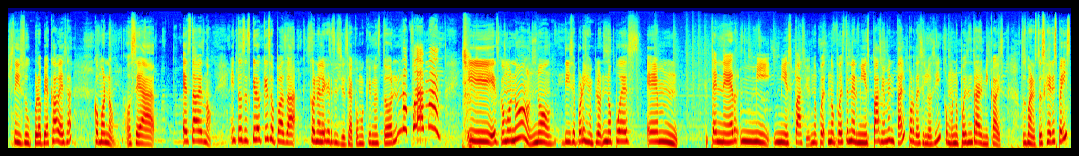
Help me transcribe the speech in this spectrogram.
sí, su propia cabeza, como no. O sea, esta vez no. Entonces creo que eso pasa con el ejercicio, o sea, como que no es todo, no puedo más. Y es como, no, no. Dice, por ejemplo, no puedes em, tener mi, mi espacio, no, no puedes tener mi espacio mental, por decirlo así, como no puedes entrar en mi cabeza. Entonces, bueno, esto es Headspace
